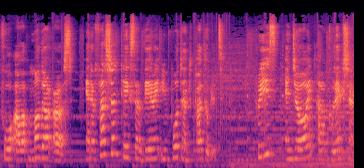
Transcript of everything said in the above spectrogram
for our Mother Earth, and fashion takes a very important part of it. Please enjoy our collection.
